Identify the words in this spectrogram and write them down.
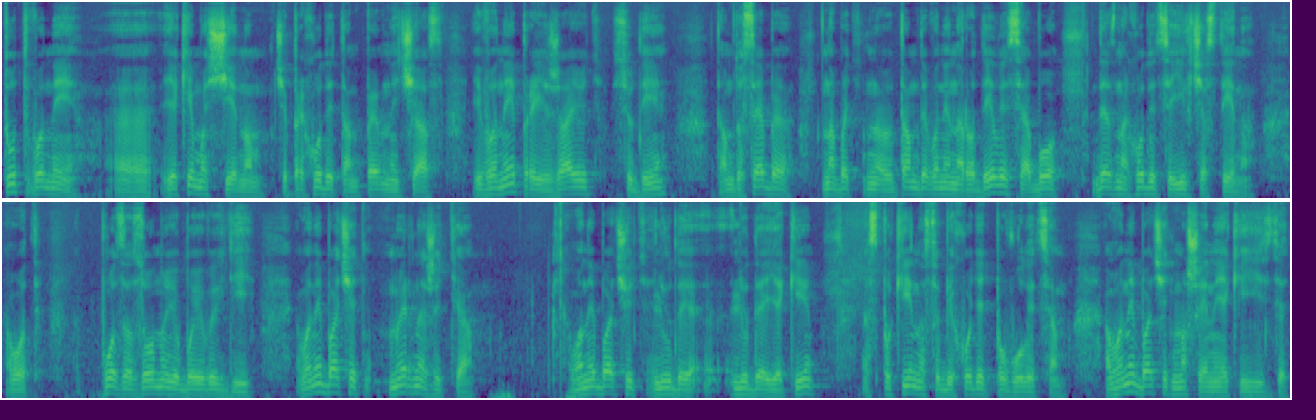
Тут вони е, якимось чином, чи приходить там певний час, і вони приїжджають сюди, там до себе, на бать- там, де вони народилися, або де знаходиться їх частина. От, поза зоною бойових дій. Вони бачать мирне життя. Вони бачать люди, людей, які спокійно собі ходять по вулицям. Вони бачать машини, які їздять.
